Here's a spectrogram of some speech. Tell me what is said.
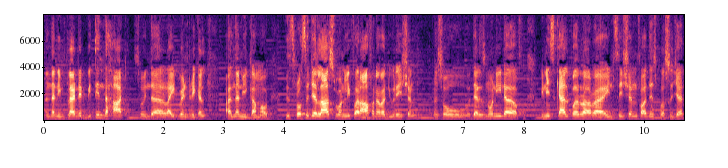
and then implant it within the heart so in the right ventricle and then we come out. This procedure lasts only for half an hour duration. So there is no need of any scalpel or uh, incision for this procedure.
